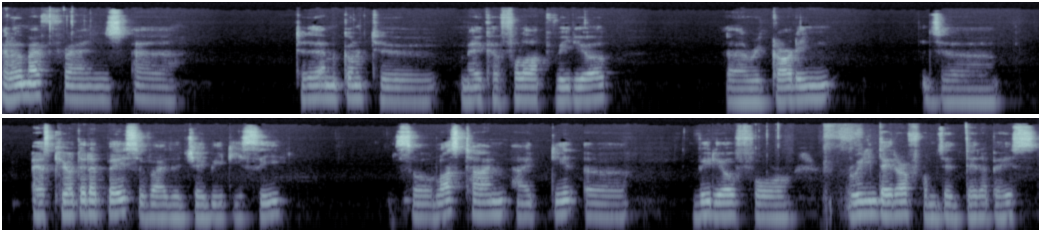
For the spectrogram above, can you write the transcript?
Hello my friends, uh, today I'm going to make a follow-up video uh, regarding the SQL database via the JDBC. So last time I did a video for reading data from the database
